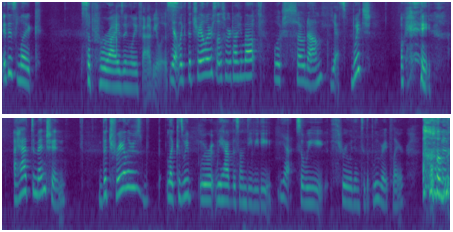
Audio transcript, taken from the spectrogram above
It is, like, surprisingly fabulous. Yeah, like the trailers, as we were talking about, looked so dumb. Yes, which okay, I had to mention the trailers like cuz we we, were, we have this on DVD. Yeah. So we threw it into the Blu-ray player. Um,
